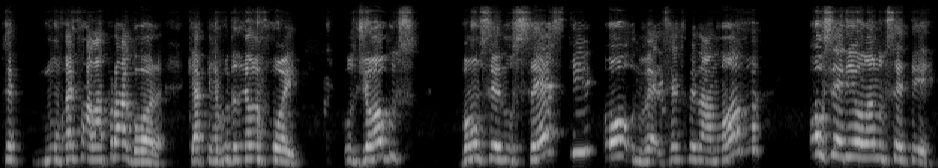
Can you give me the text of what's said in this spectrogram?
você não vai falar por agora. Que a pergunta dela foi: os jogos vão ser no Sesc ou no Sesc na Nova ou seriam lá no CT?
